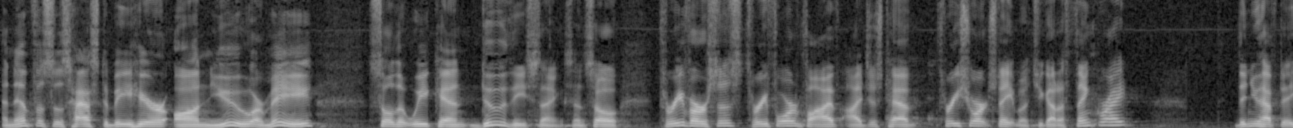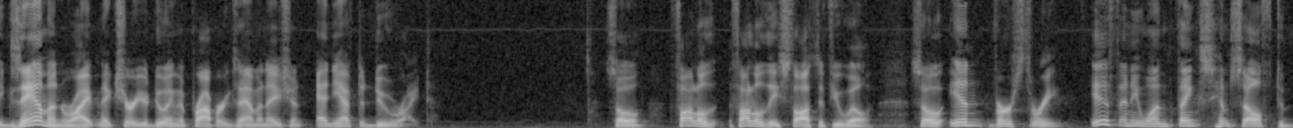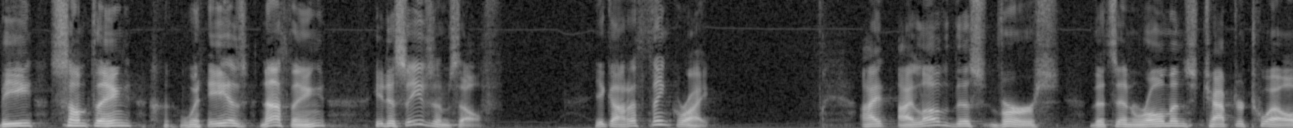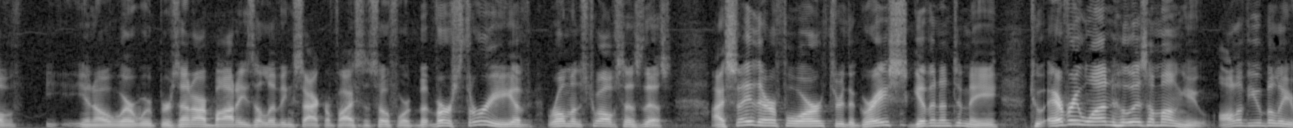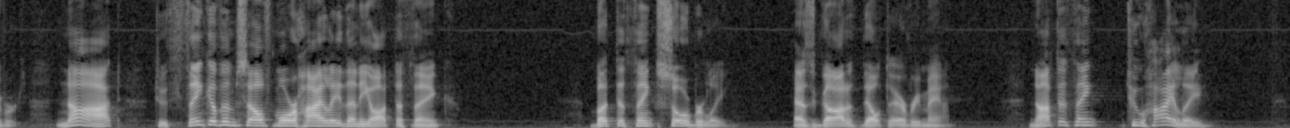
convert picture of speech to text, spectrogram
an emphasis has to be here on you or me so that we can do these things. And so, three verses, three, four, and five, I just have three short statements. You got to think right, then you have to examine right, make sure you're doing the proper examination, and you have to do right. So, follow, follow these thoughts, if you will. So, in verse 3, if anyone thinks himself to be something when he is nothing, he deceives himself. You got to think right. I, I love this verse that's in Romans chapter 12, you know, where we present our bodies a living sacrifice and so forth. But verse 3 of Romans 12 says this I say, therefore, through the grace given unto me, to everyone who is among you, all of you believers, not to think of himself more highly than he ought to think, but to think soberly, as God hath dealt to every man. Not to think too highly,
